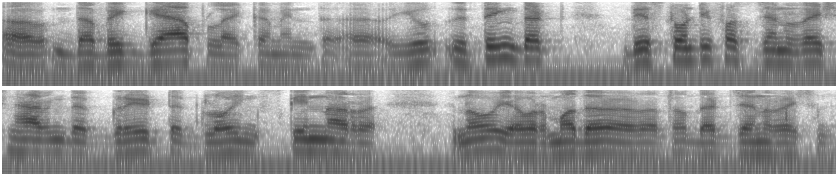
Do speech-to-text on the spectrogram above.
uh, the big gap, like, I mean, the, uh, you, you think that this 21st generation having the great uh, glowing skin or, you know, your mother or that generation?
